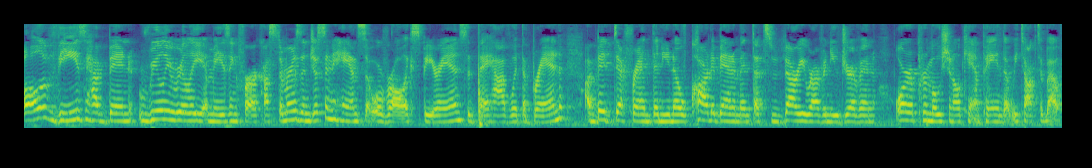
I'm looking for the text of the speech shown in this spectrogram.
All of these have been really, really amazing for our customers and just enhance the overall experience that they have with the brand. A bit different than, you know, cart abandonment that's very revenue driven or a promotional campaign that we talked about.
